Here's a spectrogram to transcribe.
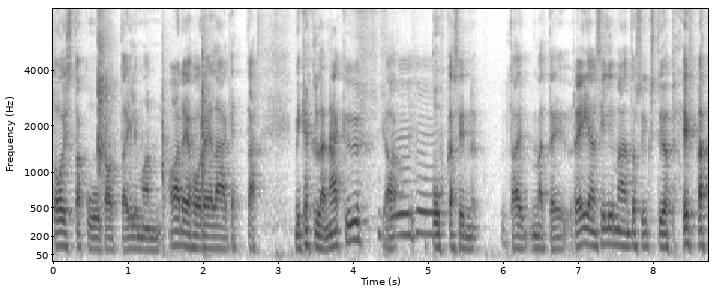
toista kuukautta ilman ADHD-lääkettä, mikä kyllä näkyy. Ja mm-hmm. puhkasin, tai mä tein reijän silmään tuossa yksi työpäivä,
